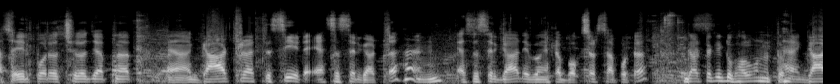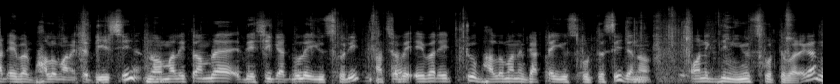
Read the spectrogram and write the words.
আচ্ছা এরপরে হচ্ছিল যে আপনার গার্ড রাখতেছি এটা এসএস এর গার্ডটা হ্যাঁ? এসএস এর গার্ড এবং একটা বক্সার সাপোর্টার গার্ডটা কি একটু ভালো মানের তো? হ্যাঁ গার্ড এবার ভালো মানেরটা দিয়েছি। নরমালি তো আমরা দেশি গার্ডগুলো ইউজ করি। আচ্ছা। তবে এবার একটু ভালো মানের গার্ডটা ইউজ করতেছি যেন অনেক দিন ইউজ করতে পারে। কারণ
